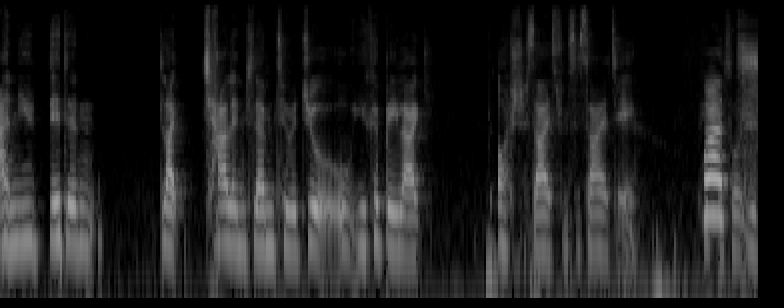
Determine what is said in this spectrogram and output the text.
and you didn't like challenge them to a duel you could be like ostracized from society. People What? thought you,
